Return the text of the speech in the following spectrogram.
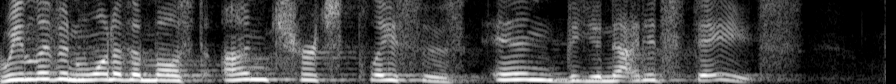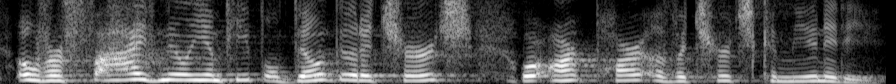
We live in one of the most unchurched places in the United States. Over 5 million people don't go to church or aren't part of a church community.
